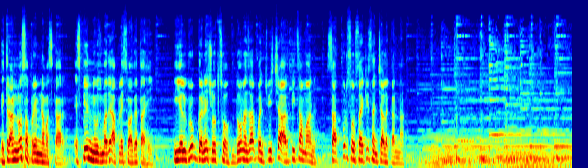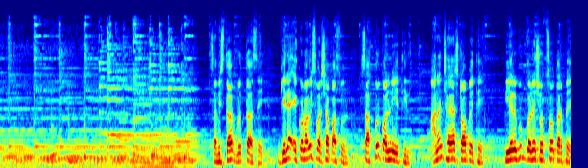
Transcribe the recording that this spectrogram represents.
मित्रांनो सप्रेम नमस्कार. एस पी एन न्यूजमध्ये आपले स्वागत आहे. पी एल ग्रुप गणेशोत्सव दोन हजार पंचवीसच्या आरतीचा मान सातपूर सोसायटी संचालकांना. सविस्तर वृत्त असे. गेल्या एकोणावीस वर्षापासून सातपूर कॉलनी येथील आनंद छाया स्टॉप येथे पियलगुप ग्रुप गणेशोत्सवतर्फे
